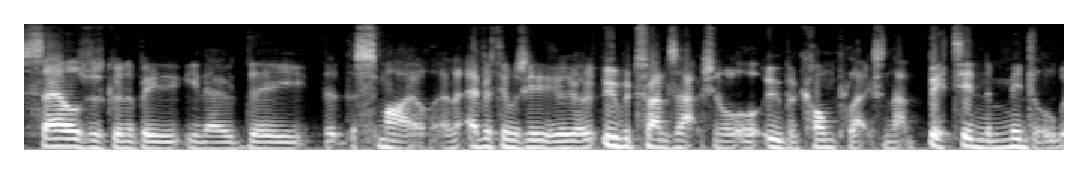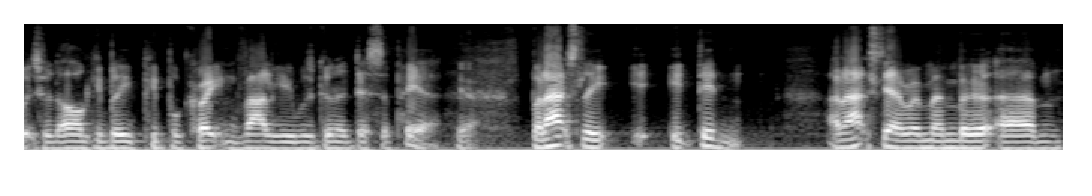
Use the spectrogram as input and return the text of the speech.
sales was going to be, you know, the, the the smile, and everything was going to go uber transactional or uber complex, and that bit in the middle, which would arguably people creating value, was going to disappear. Yeah. But actually, it, it didn't. And actually, I remember. Um,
